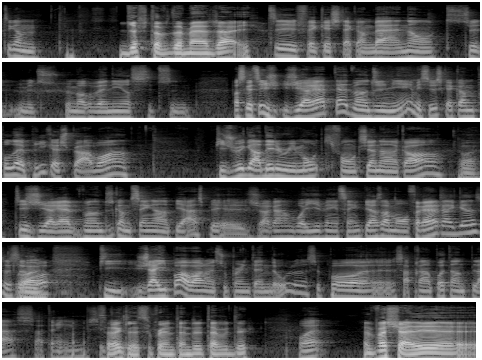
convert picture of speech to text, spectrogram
tu comme, Gift of the Magi. tu sais, fait que j'étais comme, ben non, tout de suite, mais tu peux me revenir si tu... Parce que, tu sais, j- j'y aurais peut-être vendu le mien, mais c'est juste que comme pour le prix que je peux avoir, puis je veux garder le remote qui fonctionne encore, Ouais. tu sais, j'y aurais vendu comme 50$, puis j'aurais envoyé 25$ à mon frère, I guess, je sais Ouais. pas. Puis j'aille pas avoir un Super Nintendo, là, c'est pas... euh, ça prend pas tant de place, ça traîne. C'est vrai que le Super Nintendo à vous deux. Ouais. Une fois, je suis allé. euh,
